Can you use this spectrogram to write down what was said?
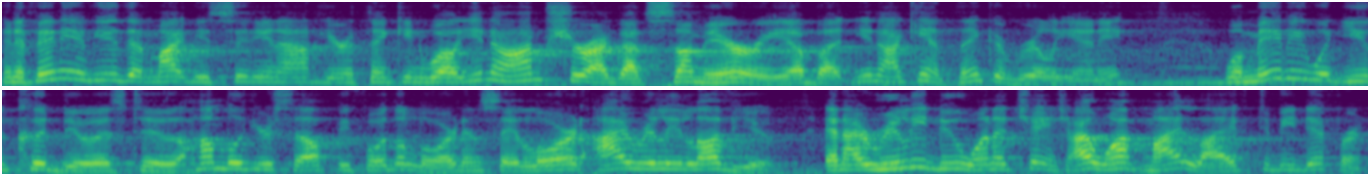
And if any of you that might be sitting out here thinking, well, you know, I'm sure I've got some area, but, you know, I can't think of really any. Well, maybe what you could do is to humble yourself before the Lord and say, Lord, I really love you, and I really do want to change. I want my life to be different.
